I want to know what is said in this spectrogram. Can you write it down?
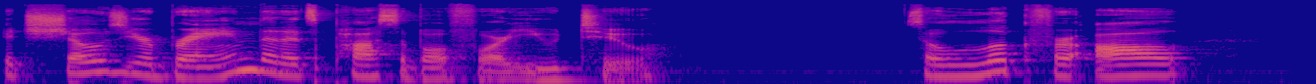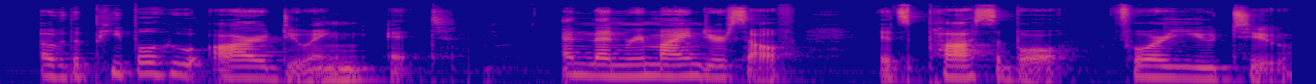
it shows your brain that it's possible for you too. So look for all of the people who are doing it. And then remind yourself it's possible for you too.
